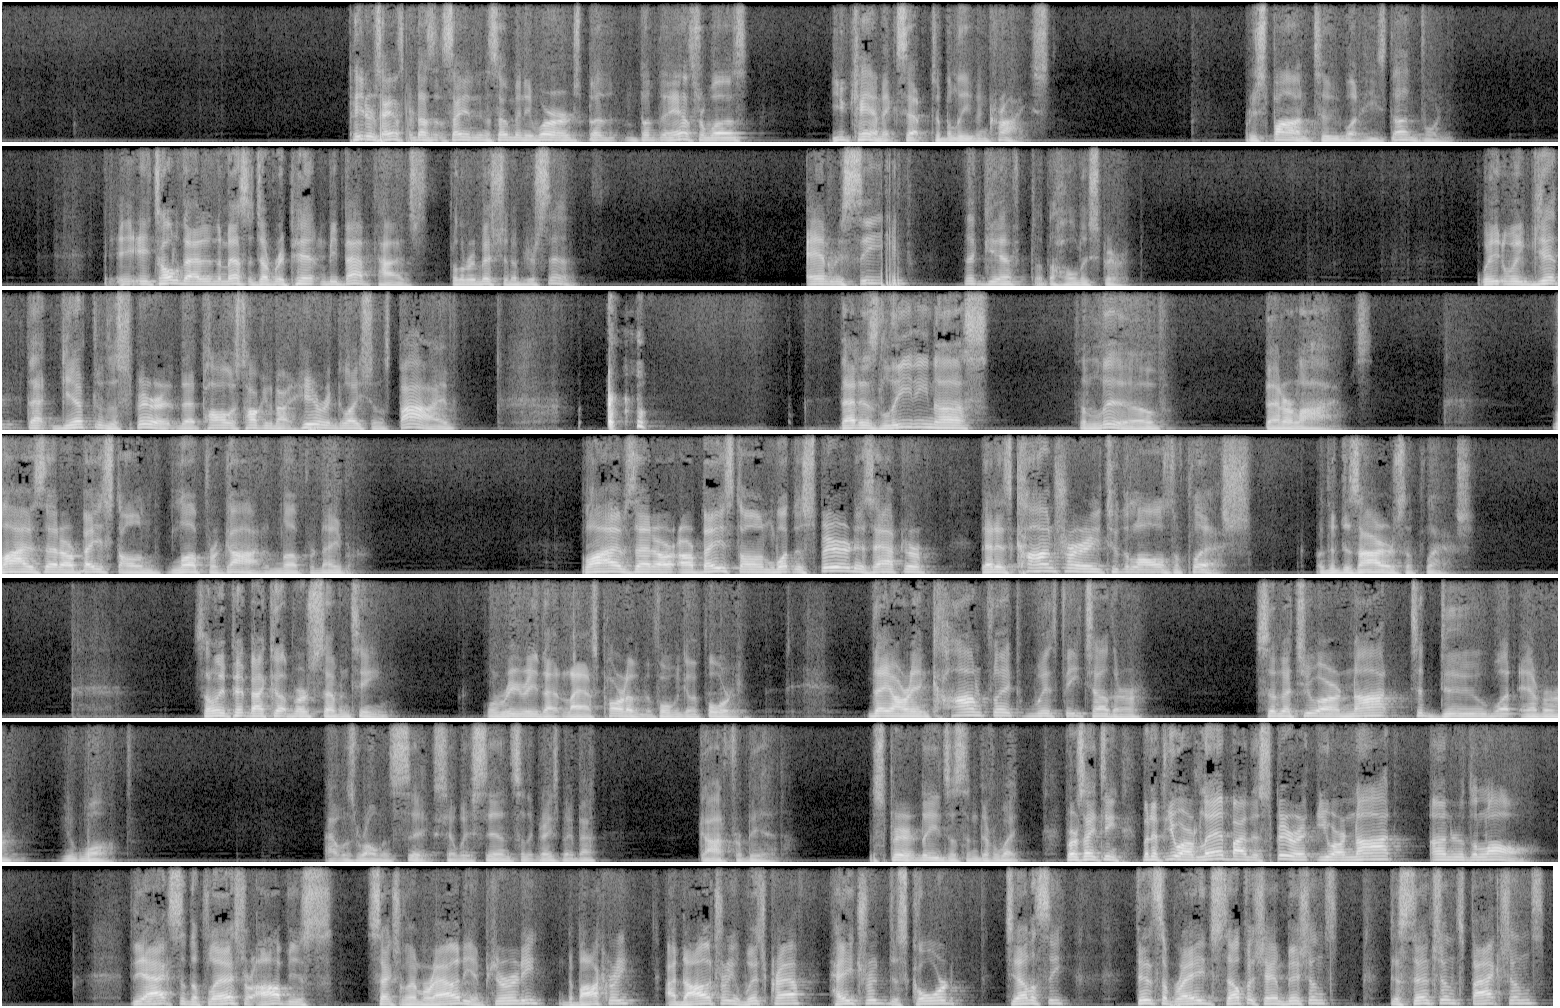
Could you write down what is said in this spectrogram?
Peter's answer doesn't say it in so many words, but, but the answer was you can accept to believe in Christ. Respond to what he's done for you. He told that in the message of repent and be baptized for the remission of your sins and receive the gift of the Holy Spirit. We, we get that gift of the Spirit that Paul is talking about here in Galatians 5 that is leading us to live better lives. Lives that are based on love for God and love for neighbor. Lives that are, are based on what the Spirit is after that is contrary to the laws of flesh or the desires of flesh. So let me pick back up verse 17. We'll reread that last part of it before we go forward. They are in conflict with each other so that you are not to do whatever you want. That was Romans 6. Shall we sin so that grace may abound? God forbid. The Spirit leads us in a different way. Verse 18 But if you are led by the Spirit, you are not under the law. The acts of the flesh are obvious sexual immorality, impurity, debauchery, idolatry, and witchcraft, hatred, discord, jealousy, fits of rage, selfish ambitions, dissensions, factions,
